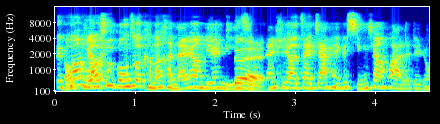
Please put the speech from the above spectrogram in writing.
对，光描述工作可能很难让别人理解，但是要再加上一个形象化的这种。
